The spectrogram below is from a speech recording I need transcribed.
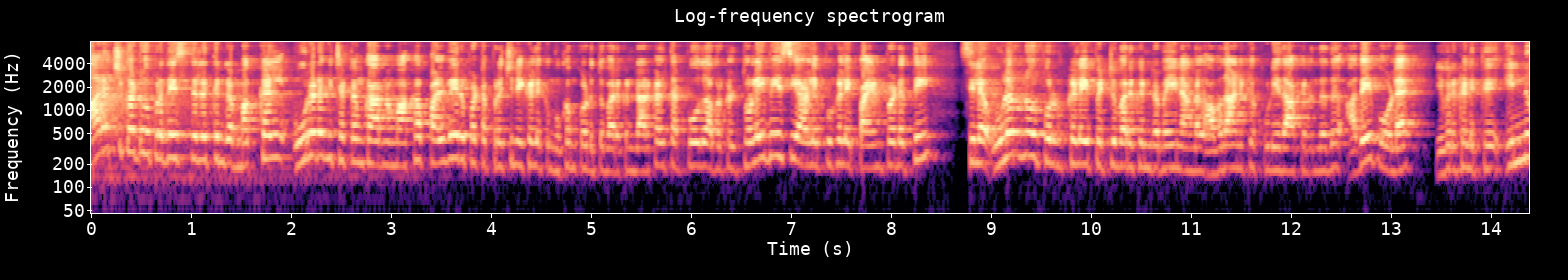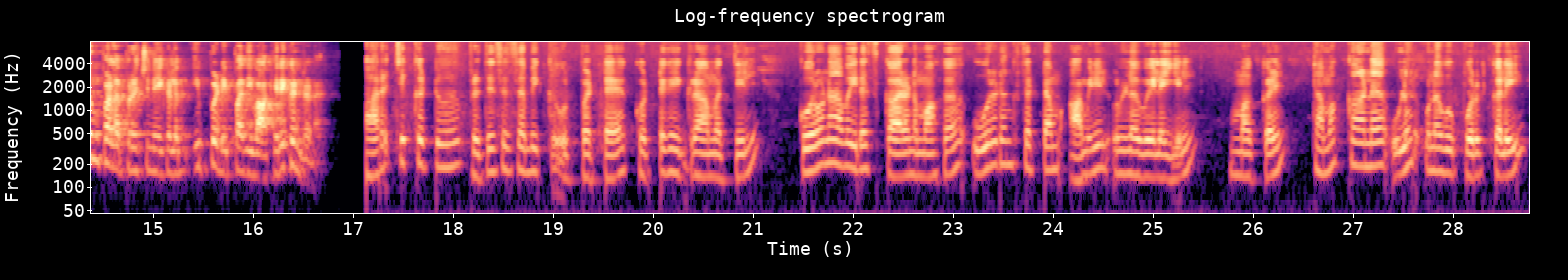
ஆரச்சிக்கட்டூர் பிரதேசத்தில் இருக்கின்ற மக்கள் ஊரடங்கு சட்டம் காரணமாக பல்வேறுபட்ட பிரச்சனைகளுக்கு முகம் கொடுத்து வருகின்றார்கள். தற்போது அவர்கள் தொலைபேசி அழைப்புகளை பயன்படுத்தி சில உலர்நோய் பொருட்களை பெற்று வருகின்றமை நாங்கள் அவதானிக்கக்கூடியதாக இருந்தது. அதே போல இவர்களுக்கு இன்னும் பல பிரச்சனைகளும் இப்படி பதிவாக இருக்கின்றன. ஆரச்சிக்கட்டூர் பிரதேச சபைக்கு உட்பட்ட கொட்டகை கிராமத்தில் கொரோனா வைரஸ் காரணமாக ஊரடங்கு சட்டம் அமலில் உள்ள வேளையில் மக்கள் தமக்கான உலர் உணவுப் பொருட்களை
